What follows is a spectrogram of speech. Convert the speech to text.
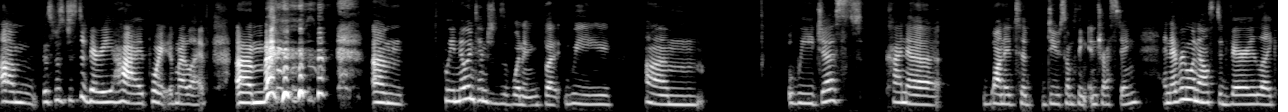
Um, this was just a very high point in my life. Um, um, we had no intentions of winning, but we, um, we just kind of wanted to do something interesting, and everyone else did very like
